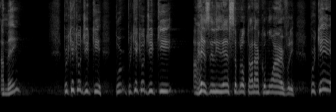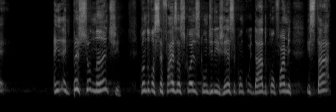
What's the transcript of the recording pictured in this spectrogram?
Amém? Por que, que eu digo que, por, por que, que eu digo que a resiliência brotará como árvore? Porque é, é impressionante quando você faz as coisas com diligência, com cuidado, conforme está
